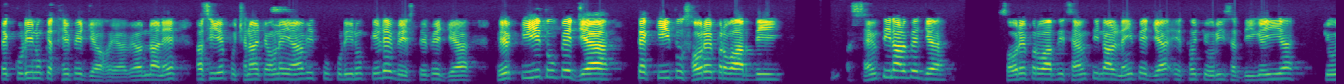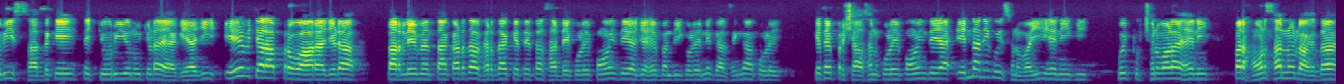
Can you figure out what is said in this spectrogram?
ਤੇ ਕੁੜੀ ਨੂੰ ਕਿੱਥੇ ਭੇਜਿਆ ਹੋਇਆ ਵਾ ਉਹਨਾਂ ਨੇ? ਅਸੀਂ ਇਹ ਪੁੱਛਣਾ ਚਾਹੁੰਦੇ ਆ ਵੀ ਤੂੰ ਕੁੜੀ ਨੂੰ ਕਿਹੜੇ ਬੇਸ ਤੇ ਭੇਜਿਆ? ਫਿਰ ਕੀ ਤੂੰ ਭੇਜਿਆ ਤੇ ਕੀ ਤੂੰ ਸਹੁਰੇ ਪਰਿਵਾਰ ਦੀ ਸਹਿਮਤੀ ਨਾਲ ਭੇਜਿਆ? ਸਹੁਰੇ ਪਰਿਵਾਰ ਦੀ ਸਹਿਮਤੀ ਨਾਲ ਨਹੀਂ ਭੇਜਿਆ, ਇੱਥੋਂ ਚੋਰੀ ਸੱਦੀ ਗਈ ਆ। ਚੋਰੀ ਸੱਦ ਕੇ ਤੇ ਚੋਰੀ ਉਹਨੂੰ ਚੜਾਇਆ ਗਿਆ ਜੀ। ਇਹ ਵਿਚਾਰਾ ਪਰਿਵਾਰ ਆ ਜਿਹੜਾ ਤਰਲੇ ਮਿੰਤਾਂ ਕੱਢਦਾ ਫਿਰਦਾ ਕਿਤੇ ਤਾਂ ਸਾਡੇ ਕੋਲੇ ਪਹੁੰਚਦੇ ਆ ਜਿਹੇ ਬੰਦੀ ਕੋਲੇ ਨਿੱਘਾ ਸਿੰਘਾਂ ਕੋਲੇ ਕਿਤੇ ਪ੍ਰਸ਼ਾਸਨ ਕੋਲੇ ਪਹੁੰਚਦੇ ਆ। ਇਹਨਾਂ ਦੀ ਕੋਈ ਸੁਣਵਾਈ ਹੈ ਨਹੀਂ ਗੀ ਕੋਈ ਪੁੱਛਣ ਵਾਲਾ ਹੈ ਨਹੀਂ। ਪਰ ਹੁਣ ਸਾਨੂੰ ਲੱਗਦਾ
